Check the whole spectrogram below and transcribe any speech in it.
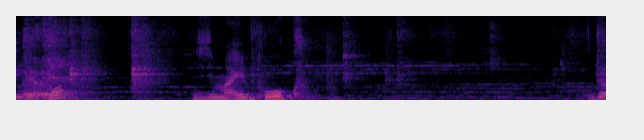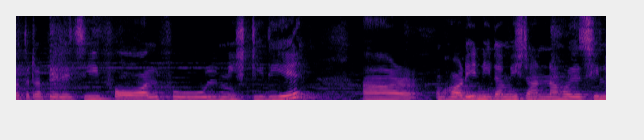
এই দেখো যে মায়ের ভোগ। যতটা পেরেছি, ফল, ফুল, মিষ্টি দিয়ে, আর ঘরে নিরামিষ রান্না হয়েছিল।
